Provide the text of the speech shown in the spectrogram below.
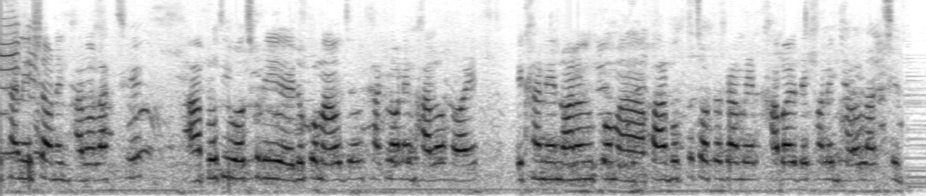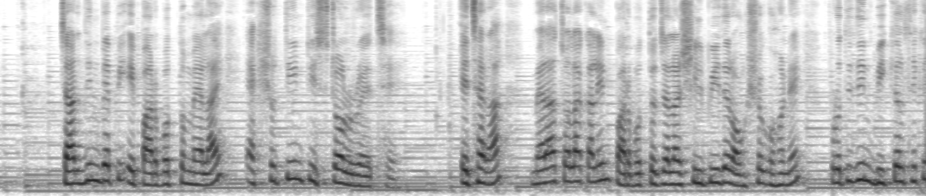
এখানে এসে অনেক ভালো লাগছে। প্রতি বছরই এরকম আয়োজন থাকলে অনেক ভালো হয়। এখানে নানা রকম পার্বত্য চট্টগ্রামের খাবার দেখে অনেক ভালো লাগছে। চার দিনব্যাপী এই পার্বত্য মেলায় একশো তিনটি স্টল রয়েছে। এছাড়া মেলা চলাকালীন পার্বত্য জেলার শিল্পীদের অংশগ্রহণে প্রতিদিন বিকেল থেকে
